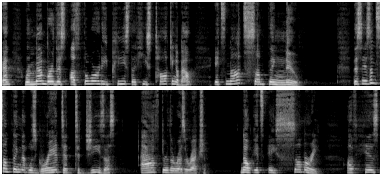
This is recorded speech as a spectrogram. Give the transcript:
And remember this authority piece that he's talking about, it's not something new. This isn't something that was granted to Jesus after the resurrection. No, it's a summary of his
